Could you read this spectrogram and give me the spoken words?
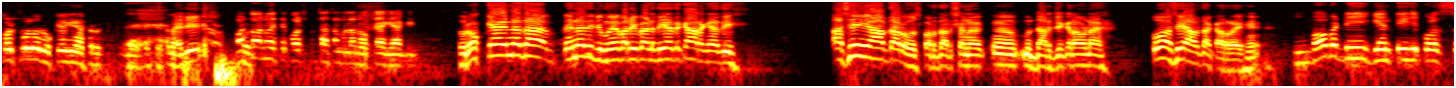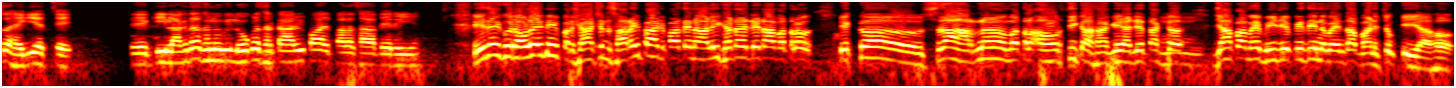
ਪੁਲਿਸ ਵੱਲੋਂ ਰੋਕਿਆ ਗਿਆ ਫਿਰ। ਕਿਸ ਤਰ੍ਹਾਂ ਹੈ ਜੀ। ਹੁਣ ਤੁਹਾਨੂੰ ਇੱਥੇ ਪੁਲਿਸ ਪ੍ਰਸ਼ਾਸਨ ਵੱਲੋਂ ਰੋਕਿਆ ਗਿਆ ਕਿ? ਰੋਕਿਆ ਇਹਨਾਂ ਦਾ ਇਹਨਾਂ ਦੀ ਜ਼ਿੰਮੇਵਾਰੀ ਬਣਦੀ ਹੈ ਅਧਿਕਾਰੀਆਂ ਦੀ। ਅਸੀਂ ਆਪ ਦਾ ਰੋਸ ਪ੍ਰਦਰਸ਼ਨ ਅਹ, ਦਰਜ ਕਰਾਉਣਾ ਹੈ। ਉਹ ਅਸੀਂ ਆਪ ਦਾ ਕਰ ਰਹੇ ਹਾਂ। ਬਹੁਤ ਵੱਡੀ ਗਿਣਤੀ 'ਚ ਪੁਲਿਸ ਹੈਗੀ ਹੈ ਇੱਥੇ। ਤੇ ਕੀ ਲੱਗਦਾ ਤੁਹਾਨੂੰ ਵੀ ਲੋਕਲ ਸਰਕਾਰ ਵੀ ਭਾਜਪਾ ਦਾ ਸਾਥ ਦੇ ਰਹੀ ਹੈ? ਇਹਦੇ ਕੋਈ ਰੌਲਾ ਹੀ ਨਹੀਂ ਪ੍ਰਸ਼ਾਸਨ ਸਾਰਾ ਹੀ ਭਾਜਪਾ ਦੇ ਨਾਲ ਹੀ ਖੜਾ ਜਿਹੜਾ ਮਤਲਬ ਇੱਕ ਸਧਾਰਨ ਮਤਲਬ ਔਰਤ ਹੀ ਕਹਾਂਗੇ ਅਜੇ ਤੱਕ। ਜਾਂ ਭਾਵੇਂ ਬੀਜੇਪੀ ਦੀ ਨੁਮਾਇੰਦਾ ਬਣ ਚੁੱਕੀ ਆ ਉਹ।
